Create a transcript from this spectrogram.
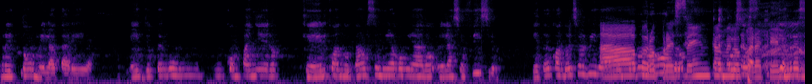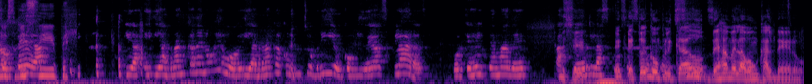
retome la tarea. Eh, yo tengo un, un compañero que él cuando está muy agobiado, él hace oficio. Y entonces cuando él se olvida... Ah, pero preséntamelo entonces, para que él nos visite. y arranca de nuevo y arranca con mucho brillo y con ideas claras, porque es el tema de hacer decir, las E- cosas. Estoy complicado, déjame lavar un caldero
